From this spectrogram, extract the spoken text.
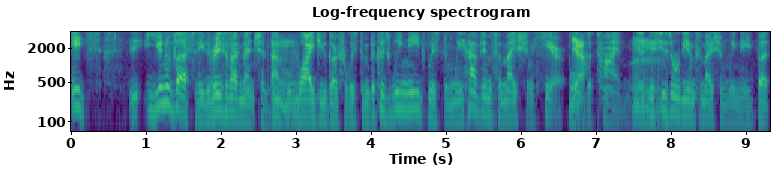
it's university. The reason I mentioned that, Hmm. why do you go for wisdom? Because we need wisdom. We have information here all Yeah. The time. Yeah, this is all the information we need. But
